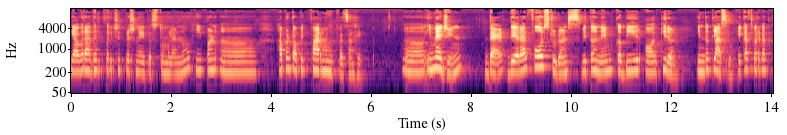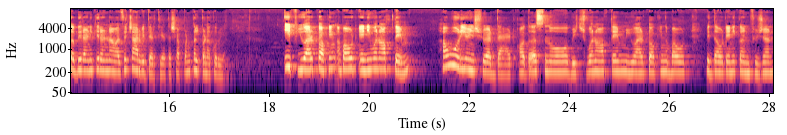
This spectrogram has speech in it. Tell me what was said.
यावर आधारित परीक्षित प्रश्न येत असतो मुलांना. ही पण हा पण टॉपिक फार महत्त्वाचा आहे. Imagine that there are four students with a name Kabir or Kiran in the classroom एकाच वर्गात कबीर आणि किरण नावाचे चार विद्यार्थी आहेत अशी आपण कल्पना करूया. If you are talking about any one of them how would you ensure that others know which one of them you are talking about without any confusion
